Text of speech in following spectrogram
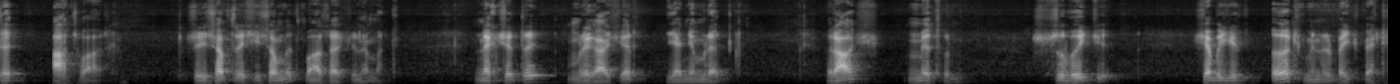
تہٕ آتھوار شری سپترشی سمت پانٛژھ ساس شُنَمَتھ نَشترٕ مِرگاشر یا نِمرگ راش مِتھُن صُبحٕچہِ شےٚ بَجے ٲٹھ مِنَٹ بَجہِ پٮ۪ٹھ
